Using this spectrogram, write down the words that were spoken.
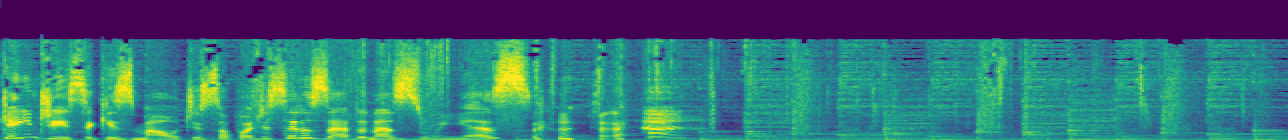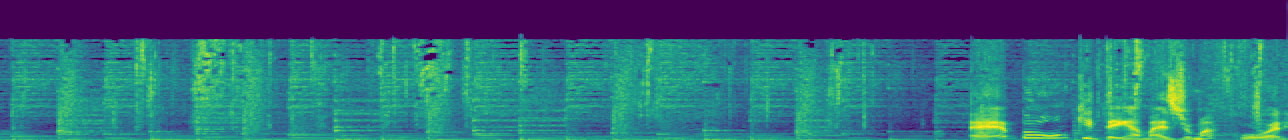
Quem disse que esmalte só pode ser usado nas unhas? é bom que tenha mais de uma cor.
